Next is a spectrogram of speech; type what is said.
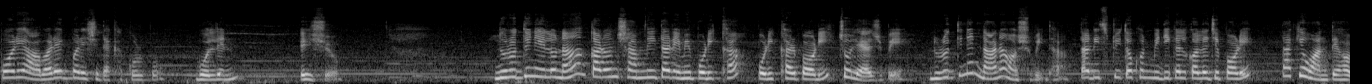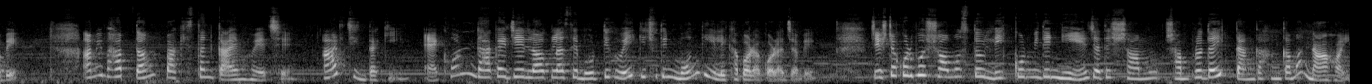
পরে আবার একবার এসে দেখা করব। বললেন, এসো। নুরুদ্দিন এলো না, কারণ সামনেই তার এমএ পরীক্ষা। পরীক্ষার পরই চলে আসবে। নুরুদ্দিনের নানা অসুবিধা। তার স্ত্রী তখন মেডিকেল কলেজে পড়ে, তাকেও আনতে হবে। আমি ভাবতাম পাকিস্তান কায়েম হয়েছে। আর চিন্তা কি? এখন ঢাকায় যে ল ক্লাসে ভর্তি হয়ে কিছুদিন মন দিয়ে লেখাপড়া করা যাবে। চেষ্টা করব সমস্ত লীগ কর্মীদের নিয়ে যাতে সাম- সাম্প্রদায়িক দাঙ্গা হাঙ্গামা না হয়।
